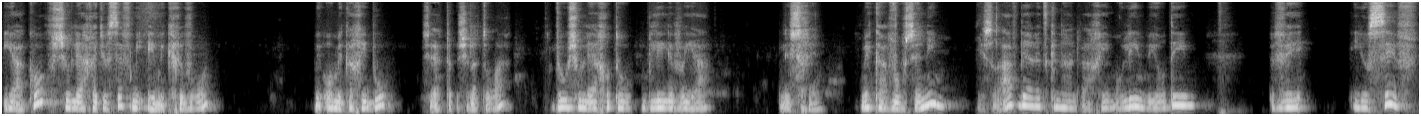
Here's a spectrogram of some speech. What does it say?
יעקב שולח את יוסף מעמק חברון, מעומק החיבור, של התורה, והוא שולח אותו בלי לוויה לשכם. וכעבור שנים יש רעב בארץ כנען והאחים עולים ויורדים, ויוסף,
